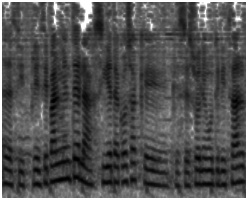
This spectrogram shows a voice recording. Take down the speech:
Es decir, principalmente las siete cosas que, que se suelen utilizar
